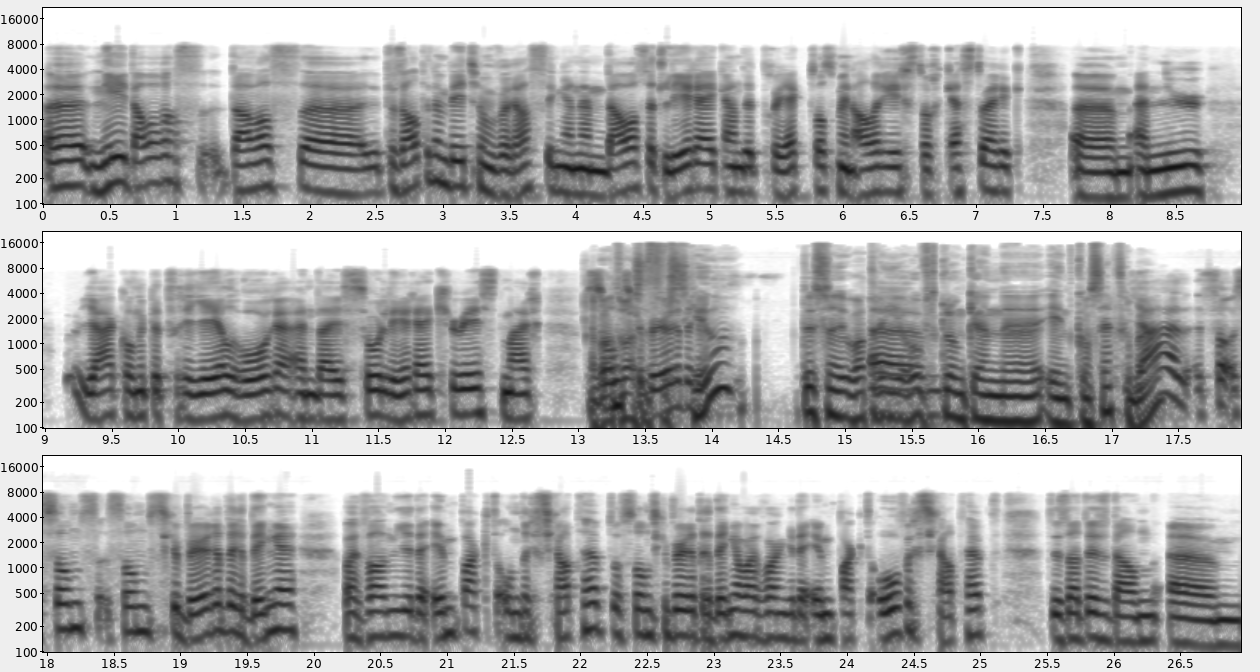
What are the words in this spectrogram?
Eh, nee, dat was, dat was, eh, het is altijd een beetje een verrassing. En, en dat was het leerrijk aan dit project. Het was mijn allereerste orkestwerk. Ehm, en nu ja, kon ik het reëel horen en dat is zo leerrijk geweest. Maar Wat soms was het gebeurde er- verschil tussen wat er in je Ehm, hoofd klonk en eh, in het concertgebouw? Ja, so- soms, soms gebeuren er dingen waarvan je de impact onderschat hebt, of soms gebeuren er dingen waarvan je de impact overschat hebt. Dus dat is dan ehm,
